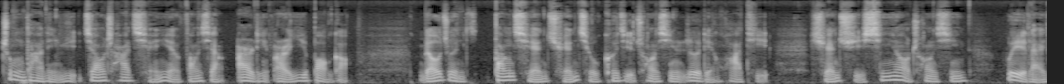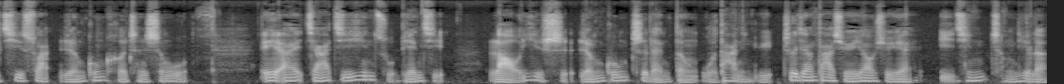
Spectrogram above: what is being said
重大领域交叉前沿方向二零二一报告，瞄准当前全球科技创新热点话题，选取新药创新、未来计算、人工合成生物、AI 加基因组编辑、脑意识、人工智能等五大领域。浙江大学药学院已经成立了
